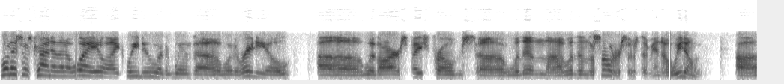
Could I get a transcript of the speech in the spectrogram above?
Well, this is kind of in a way like we do with with uh, with radio uh, with our space probes uh, within uh, within the solar system. You know, we don't uh,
